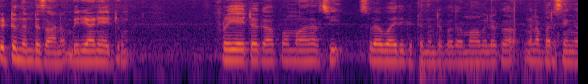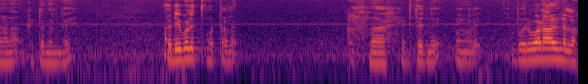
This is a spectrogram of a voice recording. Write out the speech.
കിട്ടുന്നുണ്ട് സാധനം. ബിരിയാണി ആയിട്ടും ഫ്രീ ആയിട്ടൊക്കെ അപ്പം മാനർച്ചി സുലഭമായിട്ട് കിട്ടുന്നുണ്ട്. ഇപ്പോൾ മാമിലൊക്കെ അങ്ങനെ പരസ്യം കാണാൻ കിട്ടുന്നുണ്ട്. അടിപൊളി തോട്ടാണ്. അതാ എടുത്തിട്ടുണ്ട് ഞങ്ങൾ ഇപ്പോൾ ഒരുപാട് ആളുണ്ടല്ലോ.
